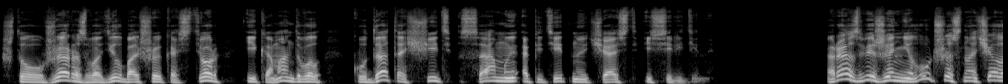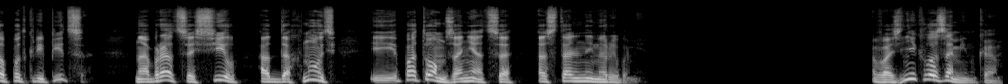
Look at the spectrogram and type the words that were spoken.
что уже разводил большой костер и командовал, куда тащить самую аппетитную часть из середины. Разве же не лучше сначала подкрепиться, набраться сил, отдохнуть и потом заняться остальными рыбами? Возникла заминка.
